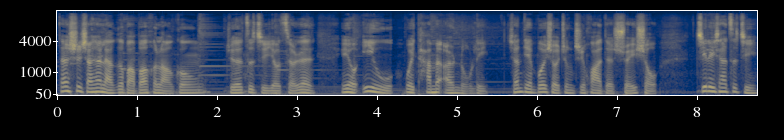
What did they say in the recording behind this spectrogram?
但是想想两个宝宝和老公，觉得自己有责任也有义务为他们而努力。想点播一首郑智化的《水手》，激励一下自己，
